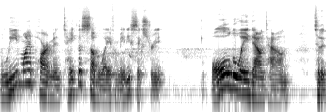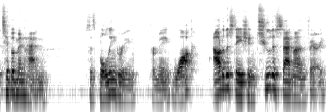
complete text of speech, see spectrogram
leave my apartment, take the subway from 86th Street all the way downtown to the tip of Manhattan. This is Bowling Green for me. Walk out of the station to the Staten Island ferry,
